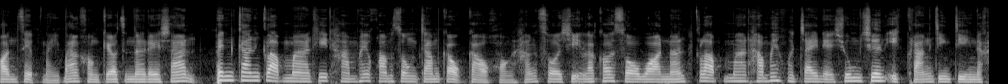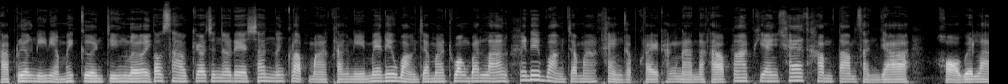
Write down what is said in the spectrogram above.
คอนเซปต์ไหนบ้างของ Girl Generation เป็นการกลับมาที่ทำให้ความทรงจำเก่าๆของทั้งโซชิ แล้วก็โซวอนนั้น กลับมาทำให้หัวใจเนี่ยชุ่มชื่นอีกครั้งจริงๆนะครับเรื่องนี้เนี่ยไม่เกินจริงเลยสาวๆ Girl Generation นั้นกลับมาครั้งนี้ไม่ได้หวังจะมาทวงบัลลังก์ไม่ได้หวังจะมาแข่งกับใครทั้งนั้นนะครับมาเพียงแค่ทำตามสัญญา ขอเวลา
